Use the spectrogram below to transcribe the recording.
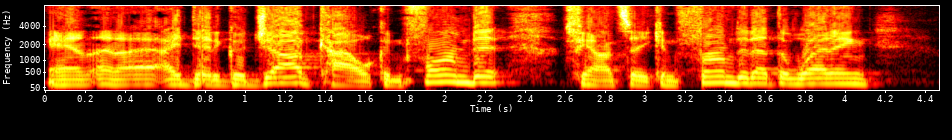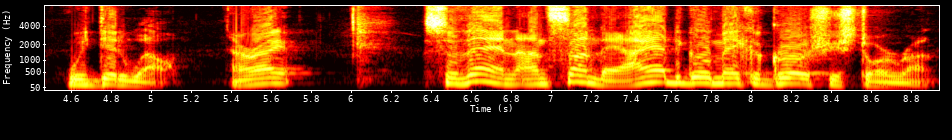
and and I, I did a good job. Kyle confirmed it. Fiance confirmed it at the wedding. We did well. All right. So then on Sunday, I had to go make a grocery store run.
